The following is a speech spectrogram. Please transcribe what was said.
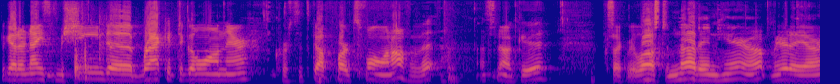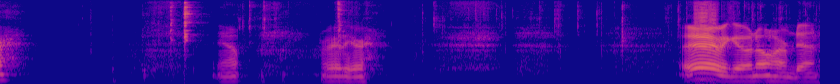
We got a nice machined uh, bracket to go on there. Of course, it's got parts falling off of it. That's not good. Looks like we lost a nut in here. Up oh, here they are. Yep, right here. There we go. No harm done.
